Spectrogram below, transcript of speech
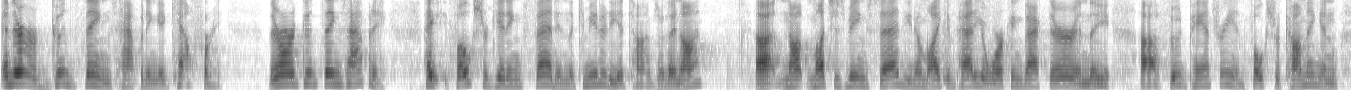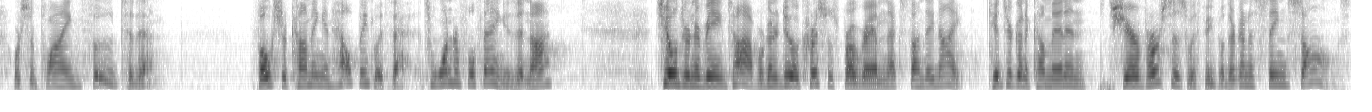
And there are good things happening at Calvary. There are good things happening. Hey, folks are getting fed in the community at times, are they not? Uh, not much is being said. You know, Mike and Patty are working back there in the uh, food pantry, and folks are coming and we're supplying food to them. Folks are coming and helping with that. It's a wonderful thing, is it not? Children are being taught. We're going to do a Christmas program next Sunday night. Kids are going to come in and share verses with people, they're going to sing songs.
